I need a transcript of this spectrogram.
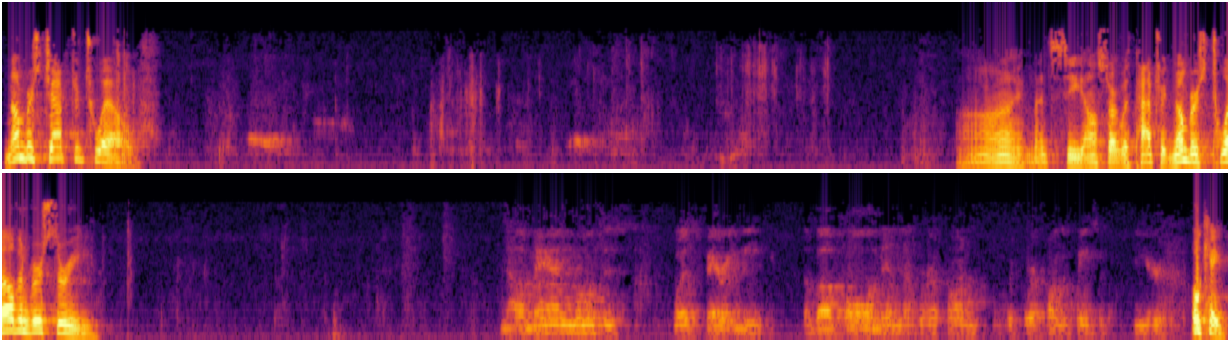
Numbers chapter 12. All right, let's see. I'll start with Patrick. Numbers 12 and verse 3. Now the man Moses was very meek above all men that were upon which were upon the face of the earth. Okay,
